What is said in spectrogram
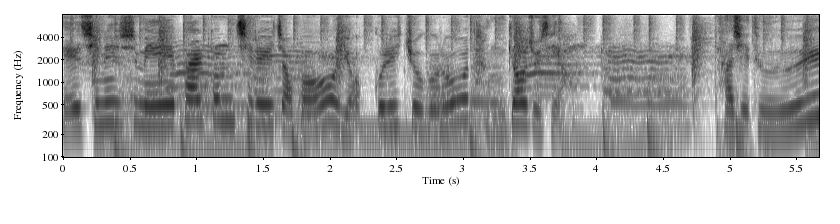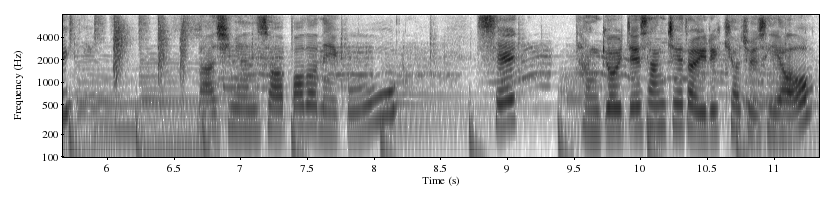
내쉬는 숨에 팔꿈치를 접어 옆구리 쪽으로 당겨주세요. 다시 둘 마시면서 뻗어내고 셋 당겨올 때 상체 더 일으켜 주세요.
